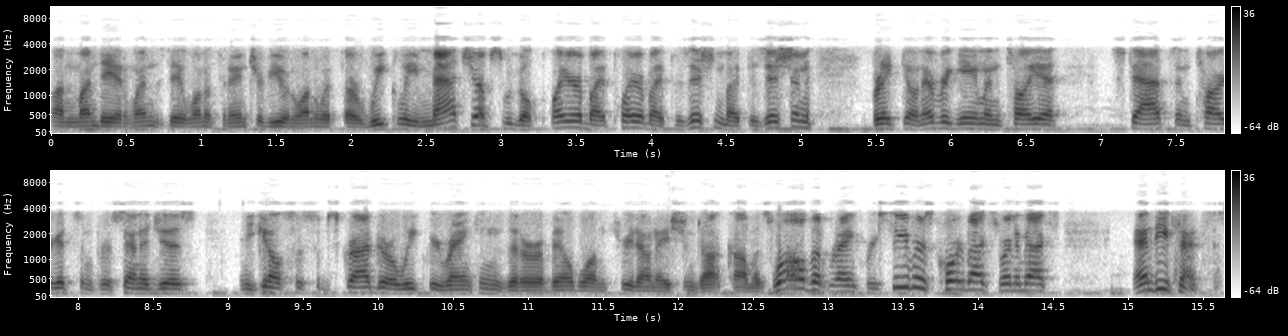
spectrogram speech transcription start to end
on Monday and Wednesday, one with an interview and one with our weekly matchups. We go player by player by position by position, break down every game and tell you stats and targets and percentages. And you can also subscribe to our weekly rankings that are available on 3downnation.com as well that rank receivers, quarterbacks, running backs, and defenses.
